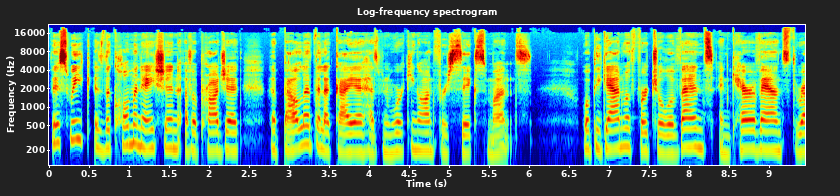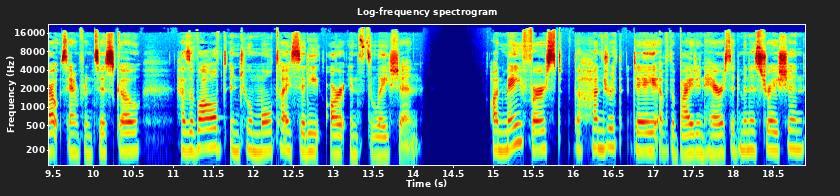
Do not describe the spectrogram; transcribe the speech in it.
This week is the culmination of a project that Paola de la Calle has been working on for six months. What began with virtual events and caravans throughout San Francisco has evolved into a multi city art installation. On May 1st, the 100th day of the Biden Harris administration,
